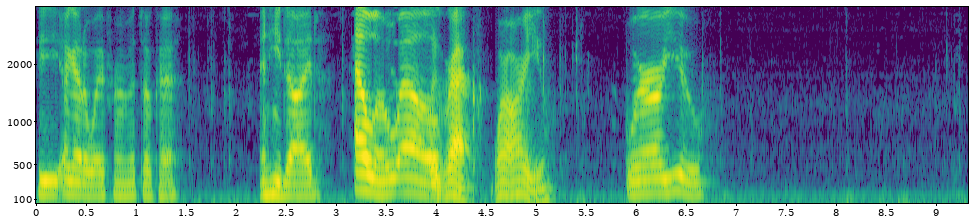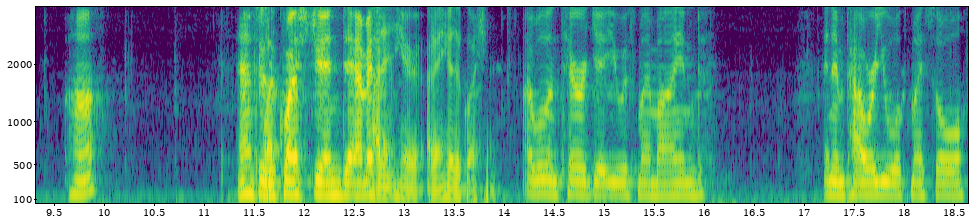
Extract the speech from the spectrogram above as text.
He, I got away from him, it's okay. And he died. LOL. Wait, Rack, where are you? Where are you? Huh? Answer the question, damn it. I didn't hear. it. I didn't hear the question. I will interrogate you with my mind and empower you with my soul.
